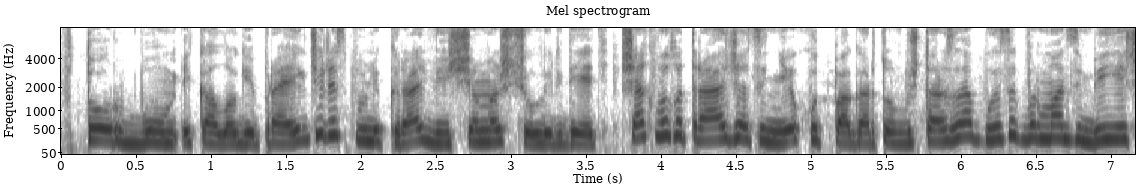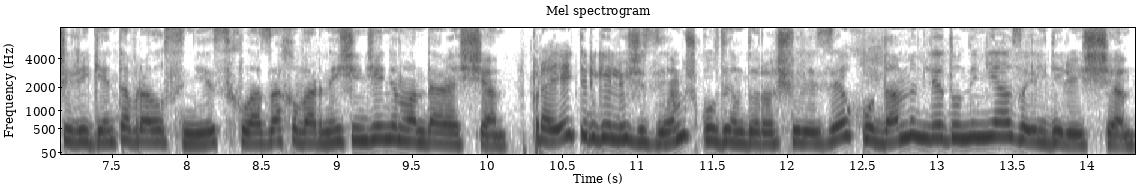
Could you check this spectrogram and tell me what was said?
Вторбум экология проекте республикара вишемыш шулырдет. Шак выходра жазыне худ пагартон буштарза бызык вырман зембе ешереген тавралысыне схлаза хварны шинженен ландараща. Проект ергелю жизем шкулзем дыры шурезе худамен ледуныне аза илдереща.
